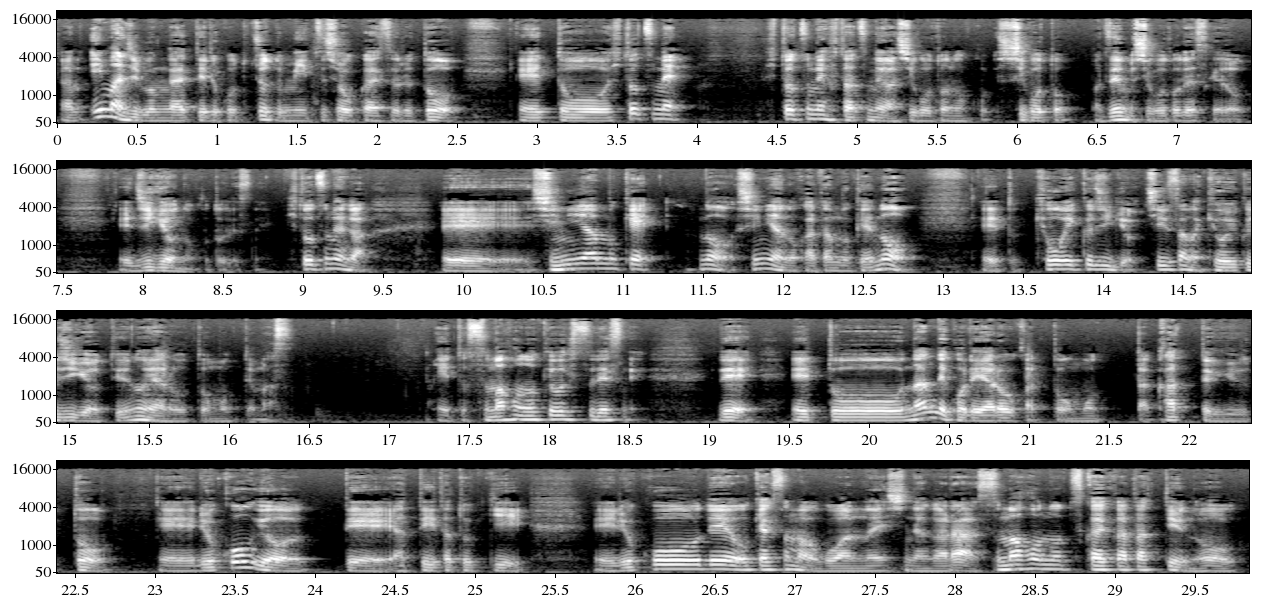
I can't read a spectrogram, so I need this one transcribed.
あの、今自分がやってることちょっと3つ紹介すると、えっ、と、1つ目。1つ目、2つ目は仕事の、仕事。まあ、全部仕事ですけど、えー事業のことですね。1つ目が、えーシニア向けの、シニアの方向けの、えっ、と、教育事業、小さな教育事業っていうのをやろうと思ってます。えっ、と、スマホの教室ですね。で、えっ、と、なんでこれやろうかと思ったかっていうと、えー旅行業でやっていた時、えー旅行でお客様をご案内しながら、スマホの使い方っていうのを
